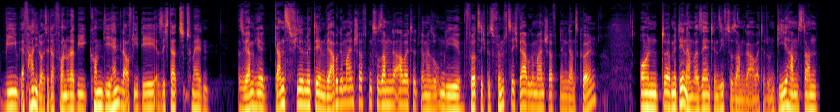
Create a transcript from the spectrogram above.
Wie erfahren die Leute davon oder wie kommen die Händler auf die Idee, sich dazu zu melden? Also wir haben hier ganz viel mit den Werbegemeinschaften zusammengearbeitet. Wir haben ja so um die 40 bis 50 Werbegemeinschaften in ganz Köln. Und äh, mit denen haben wir sehr intensiv zusammengearbeitet. Und die haben es dann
